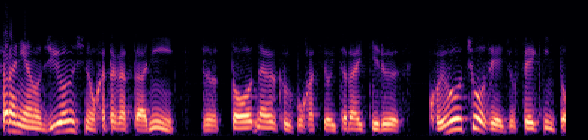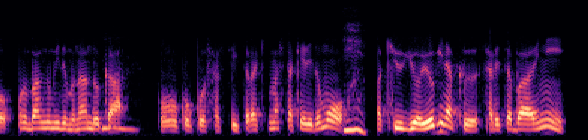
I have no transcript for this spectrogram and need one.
さらにあの事業主の方々にずっと長くご活用いただいている雇用調整助成金とこの番組でも何度かご報告をさせていただきましたけれども、うん、まあ、休業を余儀なくされた場合に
